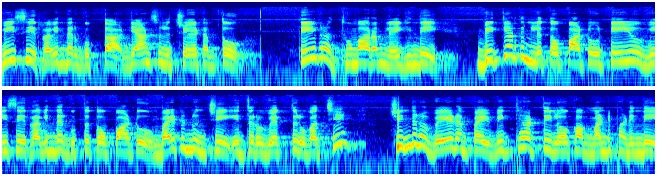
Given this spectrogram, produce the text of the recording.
వీసీ రవీందర్ గుప్తా డ్యాన్సులు చేయటంతో తీవ్ర దుమారం లేగింది. విద్యార్థినులతో పాటు టీయూ వీసీ రవీందర్ గుప్తతో పాటు బయట నుంచి ఇద్దరు వ్యక్తులు వచ్చి చిందులు వేయడంపై విద్యార్థి లోకం మండిపడింది.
